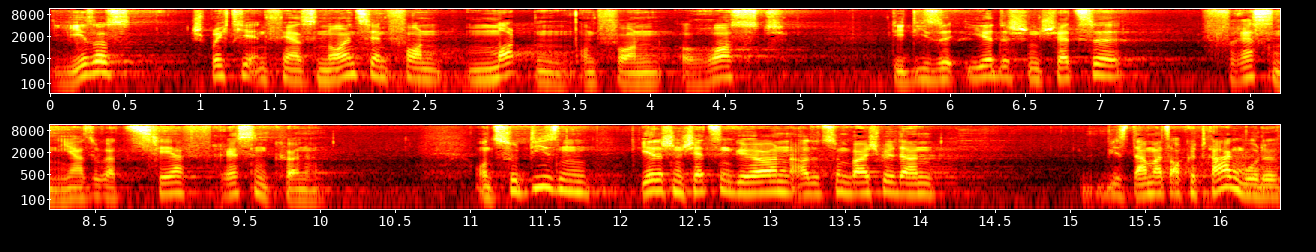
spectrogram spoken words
Jesus spricht hier in Vers 19 von Motten und von Rost, die diese irdischen Schätze fressen, ja sogar zerfressen können. Und zu diesen irdischen Schätzen gehören also zum Beispiel dann, wie es damals auch getragen wurde,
